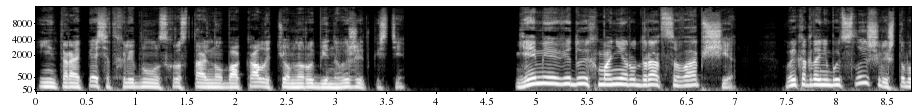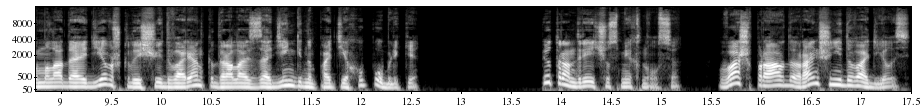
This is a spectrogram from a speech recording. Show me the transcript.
и, не торопясь, отхлебнул из хрустального бокала темно-рубиновой жидкости. Я имею в виду их манеру драться вообще. Вы когда-нибудь слышали, чтобы молодая девушка, да еще и дворянка, дралась за деньги на потеху публики? Петр Андреевич усмехнулся. Ваша правда, раньше не доводилось.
